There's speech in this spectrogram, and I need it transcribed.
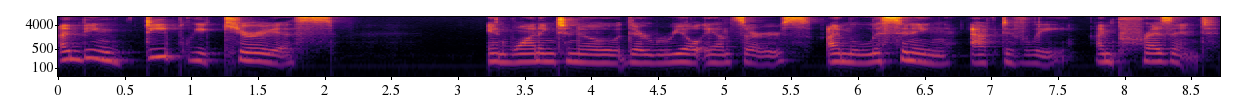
I'm being deeply curious and wanting to know their real answers. I'm listening actively. I'm present.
